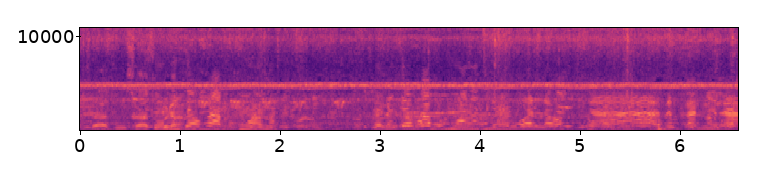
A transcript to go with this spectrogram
บสาธุสาธุไปนั่งกันเจ้าภาพม่วงแล้วเจ้าภาพม่วงที่ให้พรแล้วจ้าน้ำกันนี่ล่ะ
